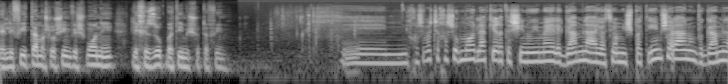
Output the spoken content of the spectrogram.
אה, לפי תמ"א 38 לחיזוק בתים משותפים. אמ, אני חושבת שחשוב מאוד להכיר את השינויים האלה גם ליועצים המשפטיים שלנו וגם ל...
